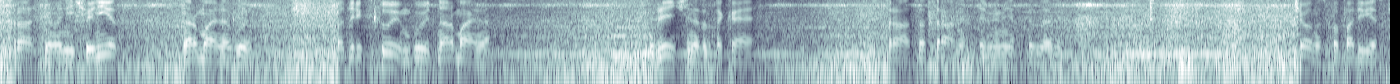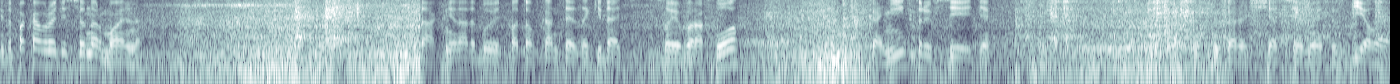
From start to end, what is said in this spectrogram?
Страшного ничего нет, нормально будет. Подрихтуем, будет нормально. Женщина там такая со странностями мне сказали. По подвеске? Да пока вроде все нормально. Так, мне надо будет потом в конце закидать свое барахло. Канистры все эти. В общем, короче, сейчас все мы это сделаем.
